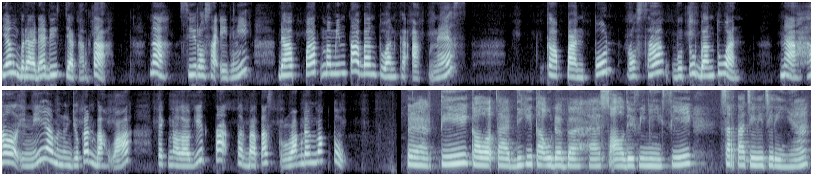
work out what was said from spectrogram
yang berada di Jakarta. Nah, si Rosa ini dapat meminta bantuan ke Agnes kapan pun Rosa butuh bantuan. Nah, hal ini yang menunjukkan bahwa teknologi tak terbatas ruang dan waktu. Berarti kalau tadi kita udah bahas soal definisi serta ciri-cirinya,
